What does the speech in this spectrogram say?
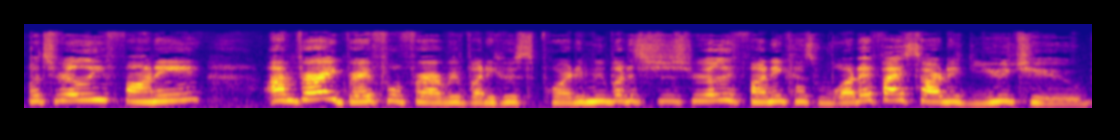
what's really funny, I'm very grateful for everybody who's supporting me, but it's just really funny because what if I started YouTube?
